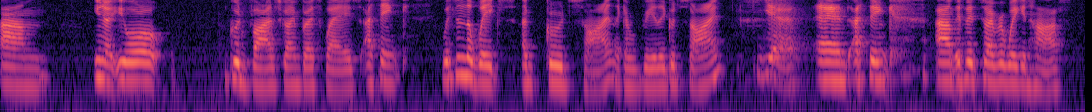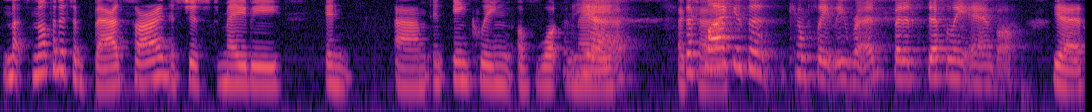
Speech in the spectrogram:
um, you know you're good vibes going both ways. I think within the weeks a good sign, like a really good sign. Yeah. And I think um, if it's over a week and a half, not, not that it's a bad sign. It's just maybe an um, an inkling of what may Yeah. occur. The flag isn't completely red, but it's definitely amber. Yeah,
